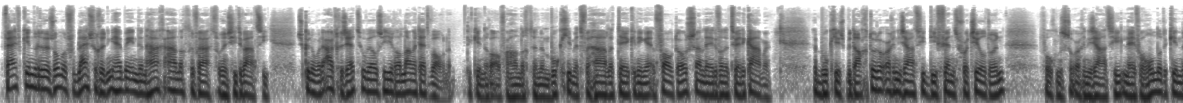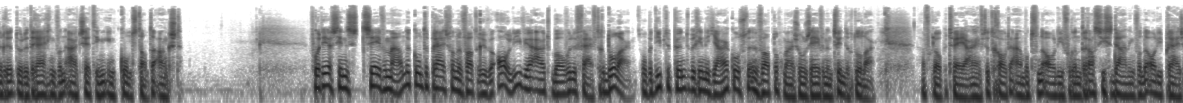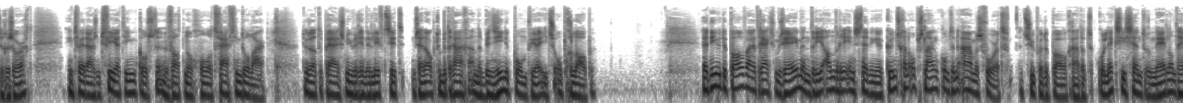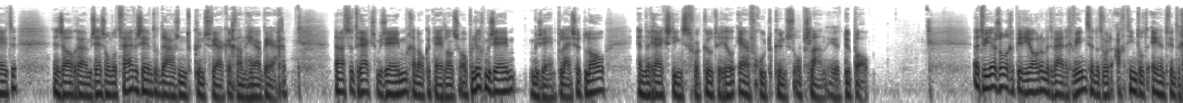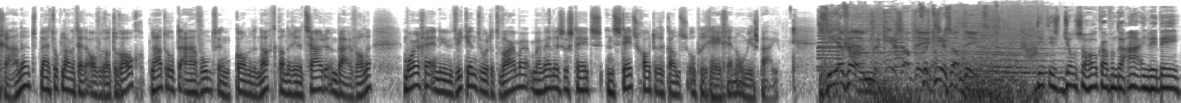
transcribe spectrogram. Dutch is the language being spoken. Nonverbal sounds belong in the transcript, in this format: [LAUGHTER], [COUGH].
Vijf kinderen zonder verblijfsvergunning hebben in Den Haag aandacht gevraagd voor hun situatie. Ze kunnen worden uitgezet, hoewel ze hier al lange tijd wonen. De kinderen overhandigden een boekje met verhalen, tekeningen en foto's aan leden van de Tweede Kamer. Het boekje is bedacht door de organisatie Defence for Children. Volgens de organisatie leven honderden kinderen door de dreiging van uitzetting in constante angst. Voor het eerst sinds zeven maanden komt de prijs van een vat ruwe olie weer uit boven de 50 dollar. Op het dieptepunt begin het jaar kostte een vat nog maar zo'n 27 dollar. De afgelopen twee jaar heeft het grote aanbod van olie voor een drastische daling van de olieprijzen gezorgd. In 2014 kostte een vat nog 115 dollar. Doordat de prijs nu weer in de lift zit, zijn ook de bedragen aan de benzinepomp weer iets opgelopen. Het nieuwe depot waar het Rijksmuseum en drie andere instellingen kunst gaan opslaan komt in Amersfoort. Het superdepot gaat het Collectiecentrum Nederland heten en zal ruim 675.000 kunstwerken gaan herbergen. Naast het Rijksmuseum gaan ook het Nederlands Openluchtmuseum, Museumpaleis het Loo en de Rijksdienst voor Cultureel Erfgoed kunst opslaan in het depot. Het weer, zonnige periode met weinig wind en het wordt 18 tot 21 graden. Het blijft ook lange tijd overal droog. Later op de avond en komende nacht kan er in het zuiden een bui vallen. Morgen en in het weekend wordt het warmer, maar wel is er steeds een steeds grotere kans op regen- en onweersbuien. ZFM, verkeersupdate. verkeersupdate. Dit is John Sohoka van de ANWB.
